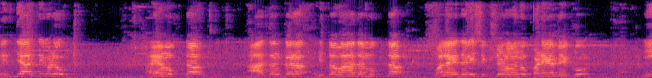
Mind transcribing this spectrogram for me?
ವಿದ್ಯಾರ್ಥಿಗಳು ಭಯಮುಕ್ತ, ಆತಂಕರ, ಹಿತವಾದ ಮುಕ್ತ ವಲಯದಲ್ಲಿ ಶಿಕ್ಷಣವನ್ನು ಪಡೆಯಬೇಕು. ಈ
